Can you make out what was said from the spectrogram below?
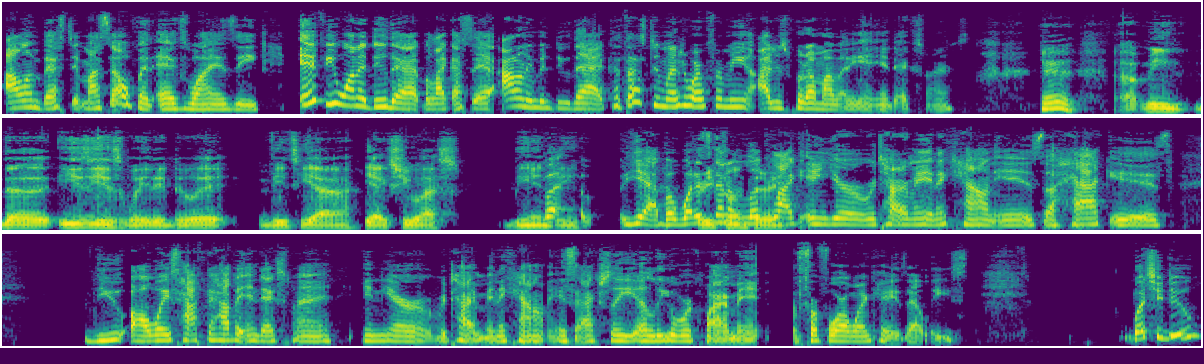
I'll invest it myself in X, Y, and Z. If you want to do that, but like I said, I don't even do that because that's too much work for me. I just put all my money in index funds. Yeah. I mean, the easiest way to do it, VTI, EXUS, BND. But, yeah, but what it's going to look like in your retirement account is the hack is you always have to have an index fund in your retirement account. It's actually a legal requirement for 401ks at least. What you do,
